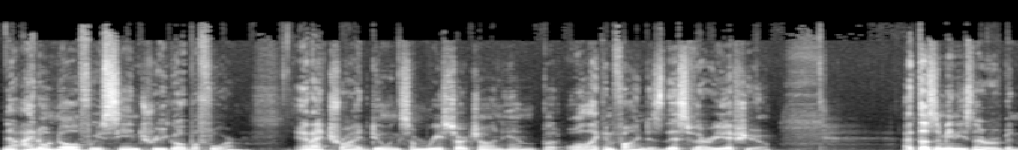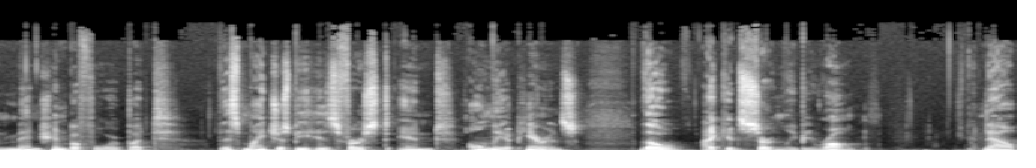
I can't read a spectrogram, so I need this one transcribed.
Now, I don't know if we've seen Trigo before, and I tried doing some research on him, but all I can find is this very issue. That doesn't mean he's never been mentioned before, but this might just be his first and only appearance, though I could certainly be wrong. Now,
